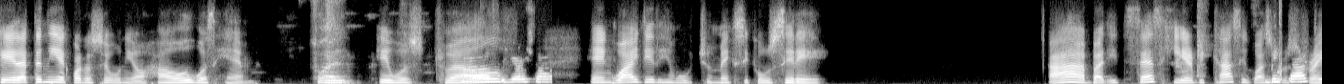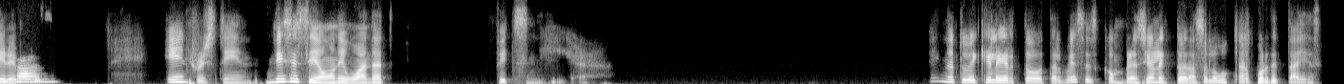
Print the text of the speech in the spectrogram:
¿Qué edad tenía cuando se unió? How old was him? 12. He was Twelve 12. years old. And why did he move to Mexico City? Ah, but it says here because he was Because, frustrated. because. Interesting. This is the only one that fits in here. No tuve que leer todo, tal vez es comprensión lectora, solo buscar por detalles.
